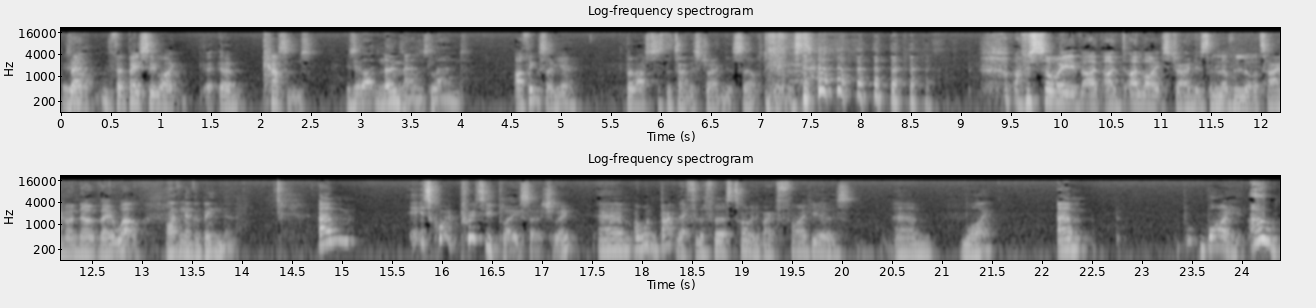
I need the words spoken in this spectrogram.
Is they're, they're basically like uh, um, chasms. Is it like no man's land? I think so, yeah. But that's just the town of Stroud in itself, to be honest. I'm sorry, I, I, I like Stroud. It's a lovely little town. I know it very well. I've never been there. Um, it's quite a pretty place, actually. Um, I went back there for the first time in about five years. Um, Why? um, why? Oh,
